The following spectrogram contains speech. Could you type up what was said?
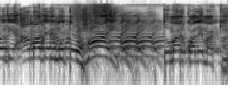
যদি আমাদের মতো হয়, তোমার কলেমা কি?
